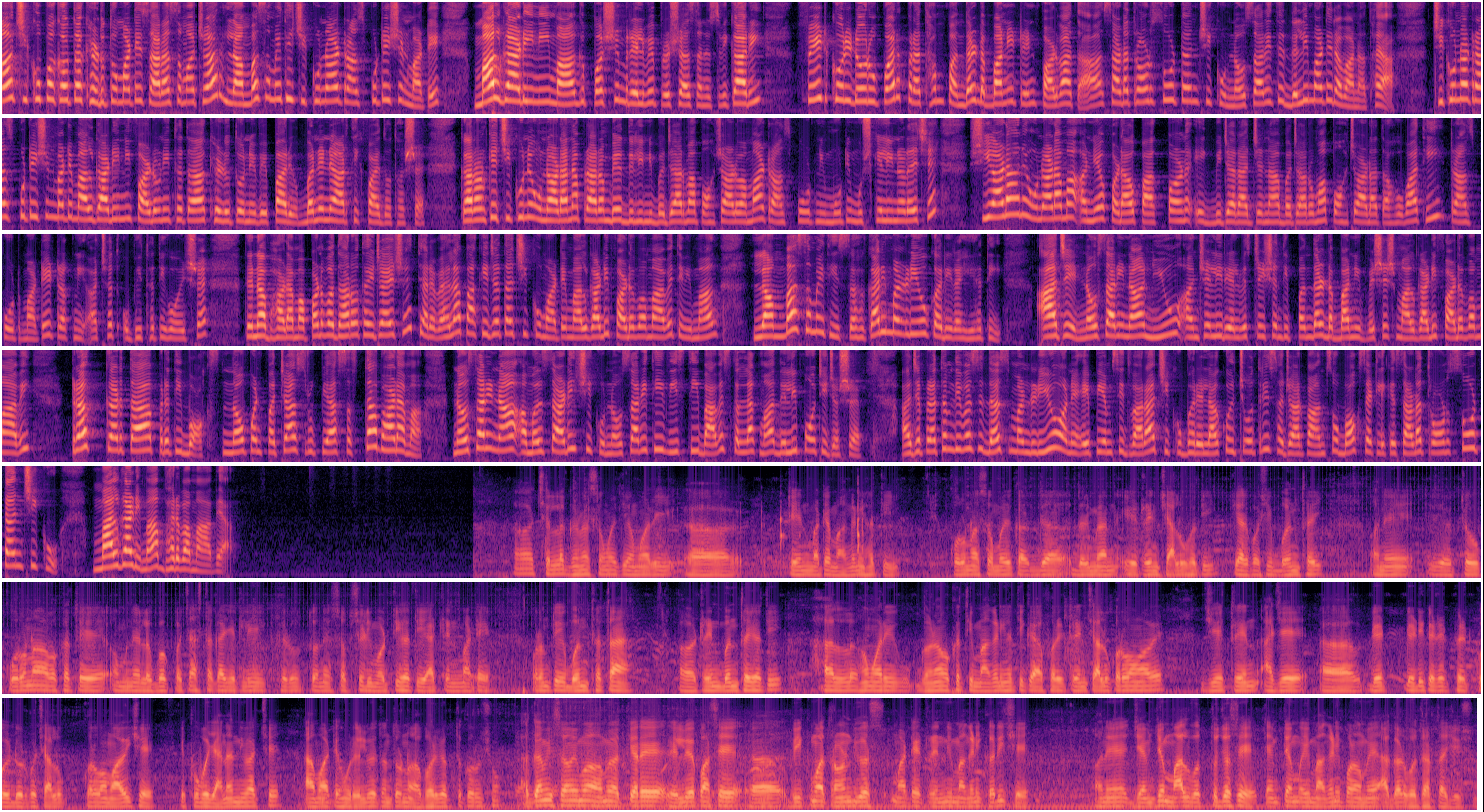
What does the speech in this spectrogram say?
નવસારીમાં ચીકુ પકવતા ખેડૂતો માટે સારા સમાચાર. લાંબા સમયથી ચીકુના ટ્રાન્સપોર્ટેશન માટે માલગાડીની માંગ પશ્ચિમ રેલવે પ્રશાસને સ્વીકારી. ફેટ કોરિડોર ઉપર પ્રથમ પંદર ડબ્બાની ટ્રેન ફાળવાતા સાડા ત્રણસો ટન ચીકુ નવસારીથી દિલ્હી માટે રવાના થયા. ચીકુના ટ્રાન્સપોર્ટેશન માટે માલગાડીની ફાળવણી થતાં ખેડૂતોને વેપારીઓ બંનેને આર્થિક ફાયદો થશે. કારણ કે ચીકુને ઉનાળાના પ્રારંભે દિલ્હીની બજારમાં પહોંચાડવામાં ટ્રાન્સપોર્ટની મોટી મુશ્કેલી નડે છે. શિયાળા અને ઉનાળામાં અન્ય ફળાવ પાક પણ એકબીજા રાજ્યના બજારોમાં પહોંચાડાતા હોવાથી ટ્રાન્સપોર્ટ માટે ટ્રકની અછત ઊભી થતી હોય છે. તેના ભાડામાં પણ વધારો થઈ જાય છે. ત્યારે વહેલા પાકી જતા ચીકુ માટે માલગાડી ફાળવવામાં આવે તેવી માંગ લાંબા સમયથી સહકારી મંડળીઓ કરી રહી હતી. આજે નવસારીના ન્યૂ અંચેલી રેલવે સ્ટેશનથી પંદર ડબ્બાની વિશેષ માલગાડી ફાળવવામાં આવી. ટ્રક કરતા પ્રતિ બોક્સ નવ પોઈન્ટ પચાસ રૂપિયા સસ્તા ભાડામાં નવસારીના અમલસાડી ચીકુ નવસારીથી વીસથી બાવીસ કલાકમાં દિલ્હી પહોંચી જશે. આજે પ્રથમ દિવસે દસ મંડળીઓ અને એપીએમસી દ્વારા ચીકુ ભરેલા કુલ ચોત્રીસ હજાર પાંચસો બોક્સ એટલે કે સાડા ત્રણસો ટન ચીકુ માલગાડીમાં ભરવામાં આવ્યા. છેલ્લા ઘણા સમયથી અમારી ટ્રેન માટે માંગણી હતી. કોરોના સમય દરમિયાન એ ટ્રેન ચાલુ હતી, ત્યાર પછી બંધ થઈ અને તો કોરોના વખતે અમને લગભગ પચાસ ટકા જેટલી ખેડૂતોને સબસિડી મળતી હતી આ ટ્રેન માટે, પરંતુ એ બંધ થતાં ટ્રેન બંધ થઈ હતી. હાલ અમારી ઘણા વખતથી માંગણી હતી કે આ ફરી ટ્રેન ચાલુ કરવામાં આવે. જે ટ્રેન આજે ડેડિકેટેડ ફ્રેટ કોરિડોર પર ચાલુ કરવામાં આવી છે, એ ખૂબ જ આનંદની વાત છે. આ માટે હું રેલવે તંત્રનો આભાર વ્યક્ત કરું છું. આગામી સમયમાં અમે અત્યારે રેલવે પાસે વીકમાં ત્રણ દિવસ માટે ટ્રેનની માગણી કરી છે અને જેમ જેમ માલ વધતો જશે, તેમ તેમ એ માગણી પણ અમે આગળ વધારતા જઈશું.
